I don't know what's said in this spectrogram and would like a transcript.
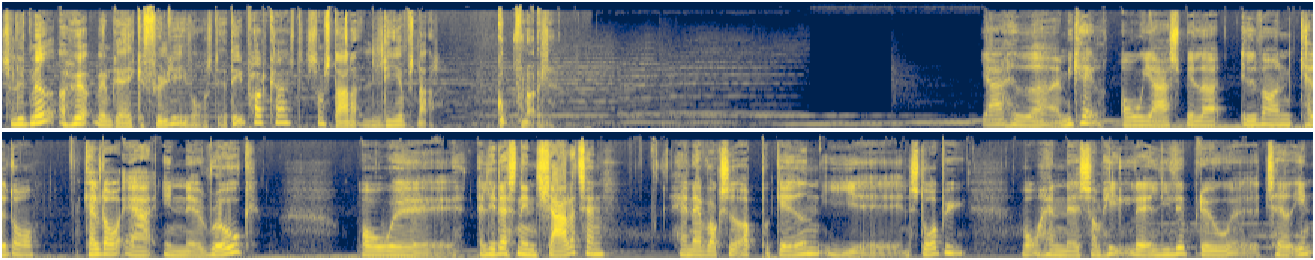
Så lyt med og hør, hvem det er, I kan følge i vores D&D podcast, som starter lige om snart. God fornøjelse. Jeg hedder Michael, og jeg spiller elveren Kaldor. Kaldor er en øh, rogue, og øh, er lidt af sådan en charlatan. Han er vokset op på gaden i øh, en storby, hvor han øh, som helt øh, lille blev øh, taget ind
